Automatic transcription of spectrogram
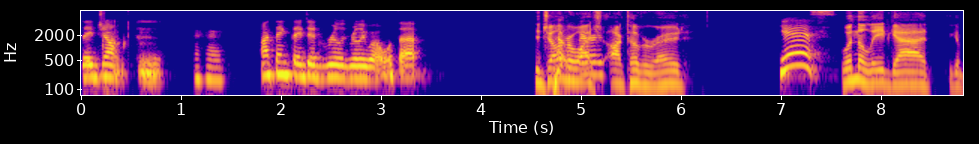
they jumped, and Mhm. I think they did really really well with that. Did y'all No, ever watch there's- October Road? Yes, Wasn't the lead guy? I guess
